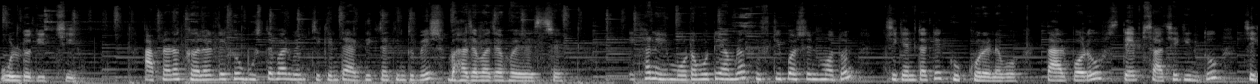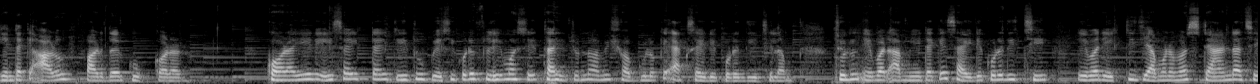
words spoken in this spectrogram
উল্টো দিচ্ছি। আপনারা কালার দেখেও বুঝতে পারবেন চিকেনটা একদিকটা কিন্তু বেশ ভাজা ভাজা হয়ে এসছে। এখানে মোটামুটি আমরা ফিফটি পার্সেন্ট মতন চিকেনটাকে কুক করে নেব। তারপরেও স্টেপস আছে কিন্তু চিকেনটাকে আরও ফার্দার কুক করার। কড়াইয়ের এই সাইডটায় যেহেতু বেশি করে ফ্লেম আসে, তাই জন্য আমি সবগুলোকে এক সাইডে করে দিয়েছিলাম। চলুন এবার আমি এটাকে সাইডে করে দিচ্ছি। এবার একটি যেমন আমার স্ট্যান্ড আছে,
